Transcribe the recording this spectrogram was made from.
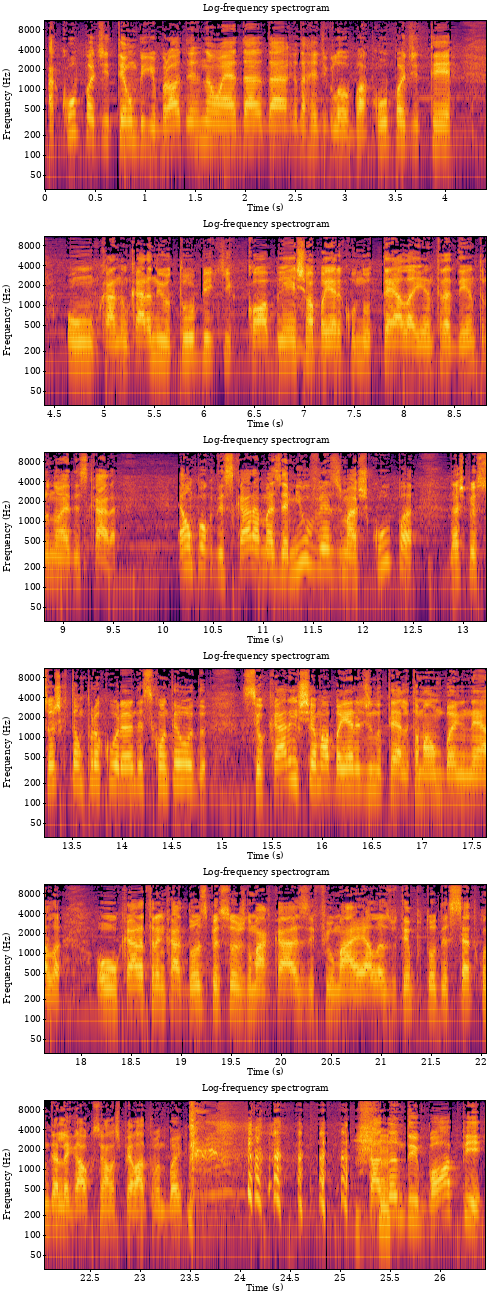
A culpa de ter um Big Brother não é da, da, da Rede Globo. A culpa de ter um, um cara no YouTube que cobre e enche uma banheira com Nutella e entra dentro não é desse cara. É um pouco desse cara, mas é mil vezes mais culpa das pessoas que estão procurando esse conteúdo. Se o cara encher uma banheira de Nutella e tomar um banho nela, ou o cara trancar 12 pessoas numa casa e filmar elas o tempo todo, exceto quando é legal, que são elas peladas tomando banho, tá dando ibope,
